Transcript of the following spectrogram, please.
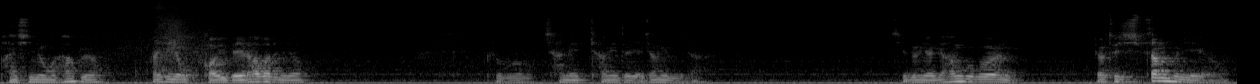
반신욕을 하고요. 반신욕 거의 매일 하거든요. 그리고 잠이 잠이 들 예정입니다. 지금 여기 한국은 12시 13분이에요.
